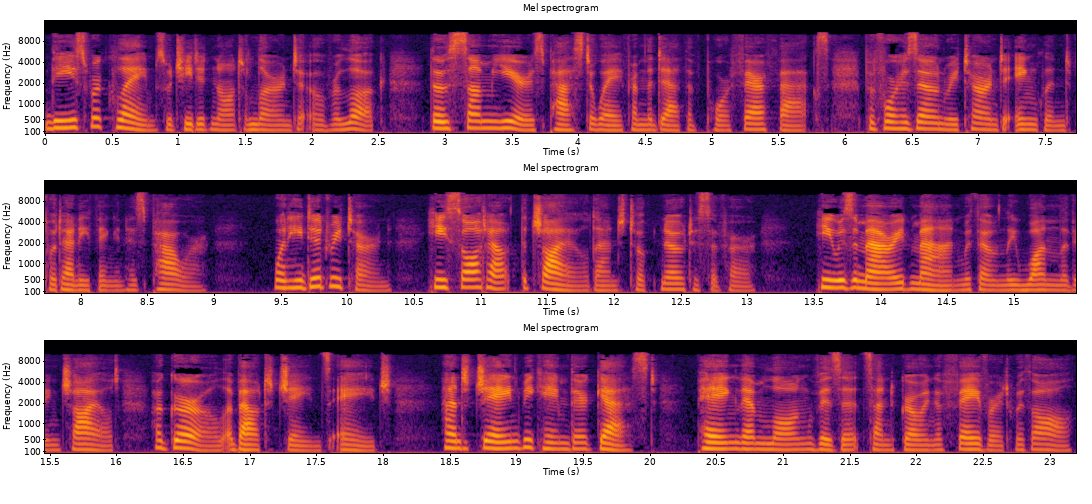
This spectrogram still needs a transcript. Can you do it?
These were claims which he did not learn to overlook, though some years passed away from the death of poor Fairfax, before his own return to England put anything in his power. When he did return, he sought out the child and took notice of her. He was a married man with only one living child, a girl about Jane's age; and Jane became their guest, paying them long visits and growing a favourite with all;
